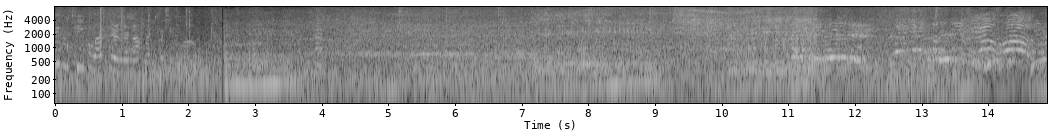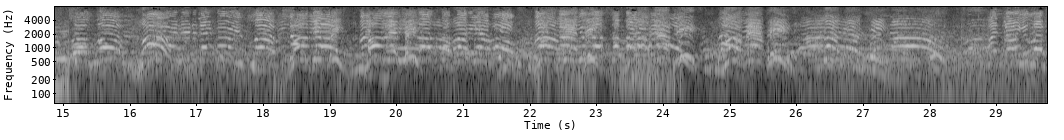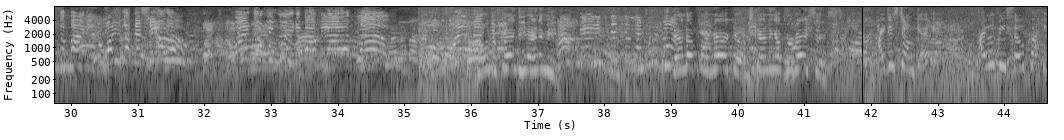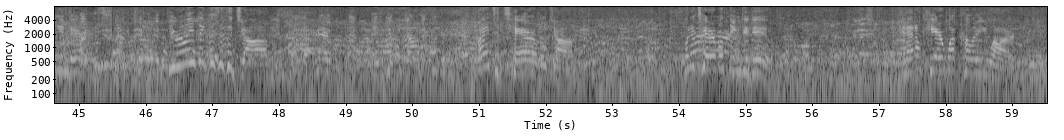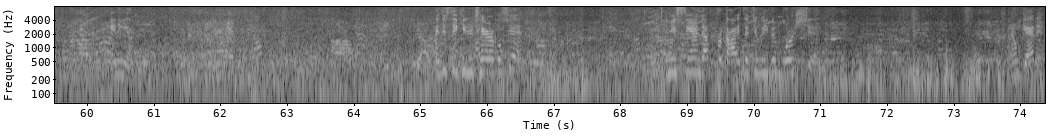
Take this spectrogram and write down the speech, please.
There's people up there and they're not like pushing them off. Enemy. Stand up for America. You're standing up for racists. I just don't get it. I would be so fucking embarrassed. Do you really think this is a job? Oh, It's a terrible job. What a terrible thing to do. And I don't care what color you are. Any of you. I just think you do terrible shit. And you stand up for guys that do even worse shit. I don't get it.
